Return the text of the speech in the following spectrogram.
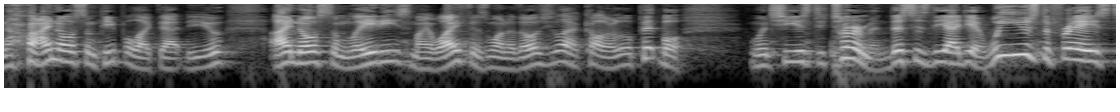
Now, I know some people like that, do you? I know some ladies, my wife is one of those, you like call her a little pit bull, when she is determined. This is the idea. We use the phrase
